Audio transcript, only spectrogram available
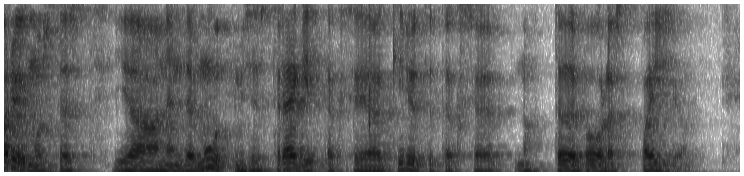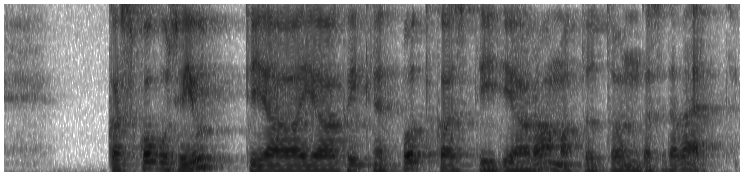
harjumustest ja nende muutmisest räägitakse ja kirjutatakse noh, tõepoolest palju. kas kogu see jutt ja, ja kõik need podcast'id ja raamatud on ka seda väärt?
